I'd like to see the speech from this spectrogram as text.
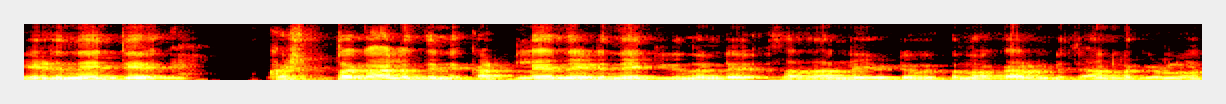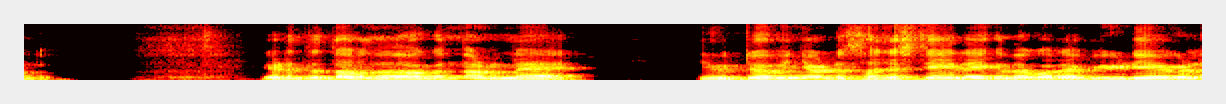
എഴുന്നേറ്റ് കഷ്ടകാലത്തിന് കട്ടിലേന്ന് എഴുന്നേറ്റിരുന്നുണ്ട് സാധാരണ യൂട്യൂബ് ഇപ്പം നോക്കാറുണ്ട് ചാനലൊക്കെ ഉള്ളതുകൊണ്ട്. എടുത്ത് തുറന്നു നോക്കുന്ന ഉടനെ യൂട്യൂബ് ഇങ്ങോട്ട് സജസ്റ്റ് ചെയ്തേക്കുന്ന കുറേ വീഡിയോകൾ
